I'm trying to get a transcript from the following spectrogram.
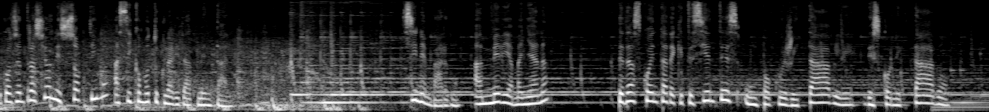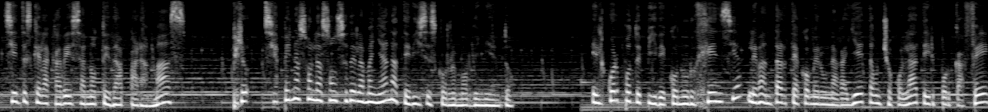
Tu concentración es óptima, así como tu claridad mental. Sin embargo, a media mañana, te das cuenta de que te sientes un poco irritable, desconectado, sientes que la cabeza no te da para más, pero si apenas son las 11 de la mañana, te dices con remordimiento. El cuerpo te pide con urgencia levantarte a comer una galleta, un chocolate, ir por café,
